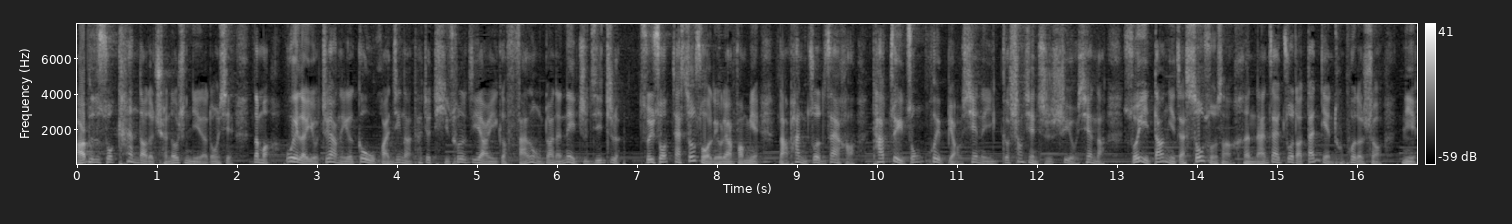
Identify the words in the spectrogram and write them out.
而不是说看到的全都是你的东西。那么，为了有这样的一个购物环境呢，他就提出了这样一个反垄断的内置机制。所以说，在搜索流量方面，哪怕你做的再好，它最终会表现的一个上限值是有限的。所以，当你在搜索上很难再做到单点突破的时候，你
